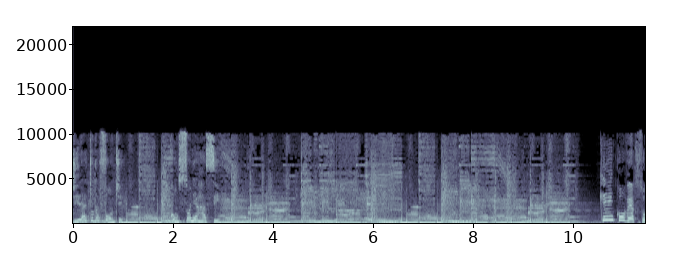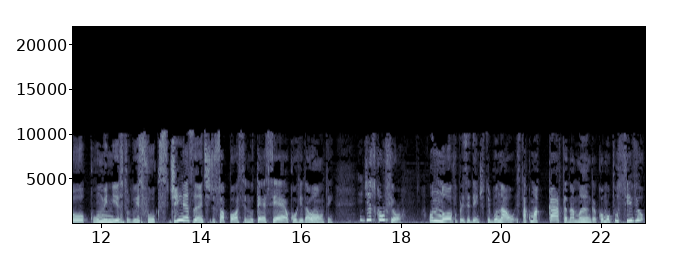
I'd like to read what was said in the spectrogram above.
Direto da Fonte, com Sônia Rassi. Quem conversou com o ministro Luiz Fux dias antes de sua posse no TSE, ocorrida ontem, desconfiou. O novo presidente do tribunal está com uma carta na manga como possível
